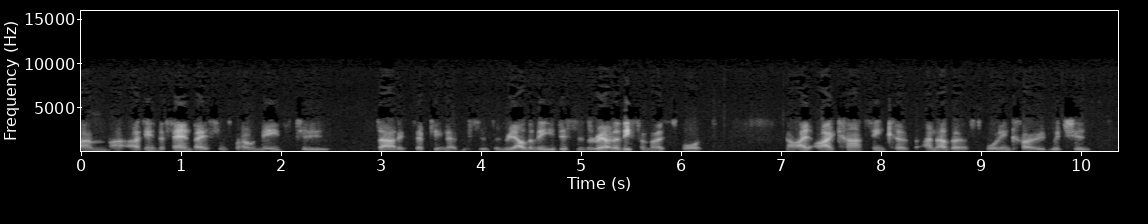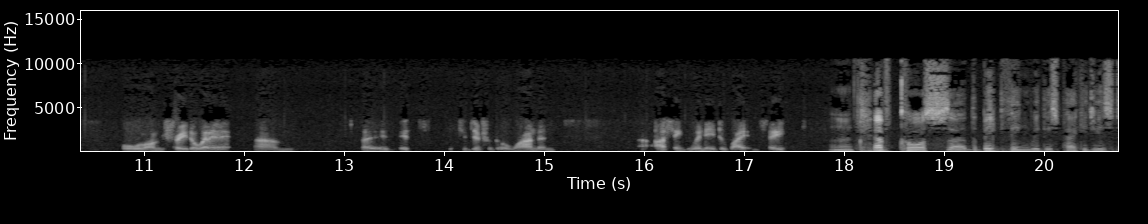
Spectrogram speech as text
Um, I, I think the fan base as well needs to start accepting that this is the reality. This is the reality for most sports. I, I can't think of another sporting code which is all on free to air. Um, so it, it's it's a difficult one, and I think we need to wait and see. Mm. Of course, uh, the big thing with this package is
